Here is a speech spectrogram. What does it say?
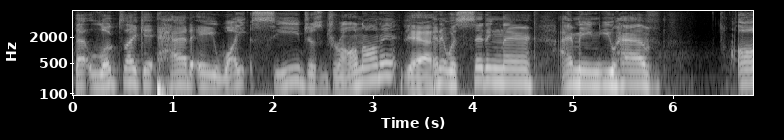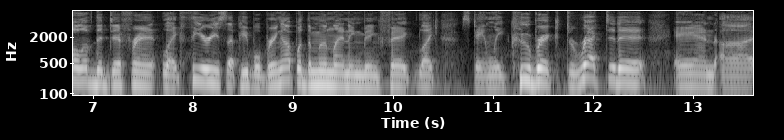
that looked like it had a white C just drawn on it. Yeah. And it was sitting there. I mean, you have all of the different like theories that people bring up with the moon landing being fake like stanley kubrick directed it and uh,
